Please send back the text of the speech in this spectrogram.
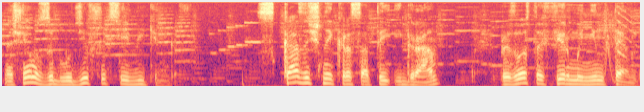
начнем с заблудившихся викингов. Сказочной красоты игра производства фирмы Nintendo.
